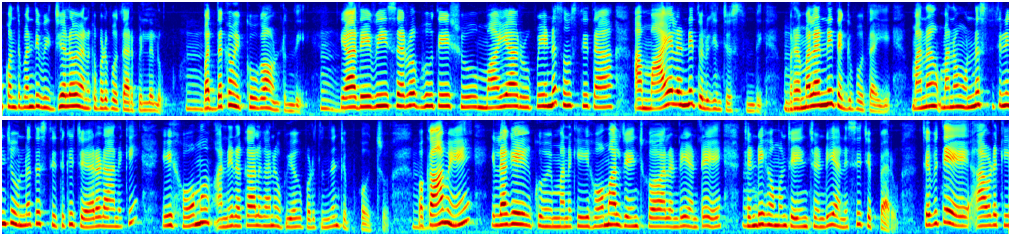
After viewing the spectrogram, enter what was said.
కొంతమంది విద్యలో వెనకబడిపోతారు పిల్లలు. బద్ధకం ఎక్కువగా ఉంటుంది. యా దేవి సర్వభూతేషు మాయా రూపేణ సంస్థిత. ఆ మాయలన్నీ తొలగించేస్తుంది. భ్రమలన్నీ తగ్గిపోతాయి. మనం మనం ఉన్న స్థితి నుంచి ఉన్నత స్థితికి చేరడానికి ఈ హోమం అన్ని రకాలుగానే ఉపయోగపడుతుందని చెప్పుకోవచ్చు. ఒక ఆమె ఇలాగే మనకి హోమాలు చేయించుకోవాలండి అంటే చండీ హోమం చేయించండి అనేసి చెప్పారు. చెబితే ఆవిడకి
